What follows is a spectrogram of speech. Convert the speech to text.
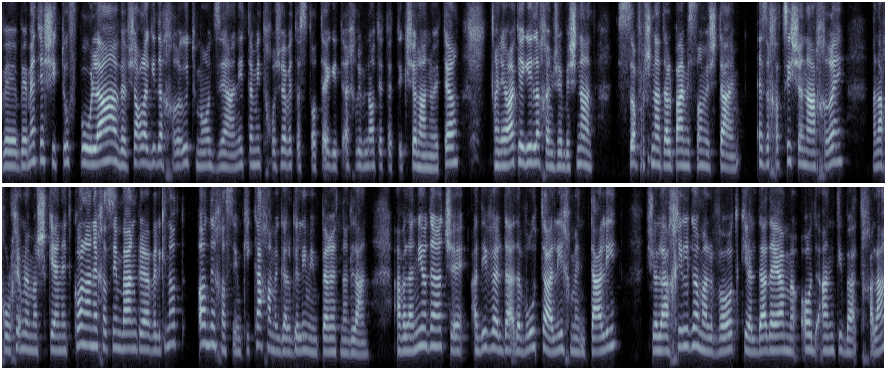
ובאמת יש שיתוף פעולה ואפשר להגיד אחריות מאוד זהה. אני תמיד חושבת אסטרטגית איך לבנות את התיק שלנו יותר. אני רק אגיד לכם שבשנת, סוף שנת 2022, איזה חצי שנה אחרי, אנחנו הולכים למשכן את כל הנכסים באנגליה ולקנות עוד נכסים, כי ככה מגלגלים אימפריית נדל"ן. אבל אני יודעת שעדי ואלדד עברו תהליך מנטלי של להכיל גם הלוואות, כי אלדד היה מאוד אנטי בהתחלה,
